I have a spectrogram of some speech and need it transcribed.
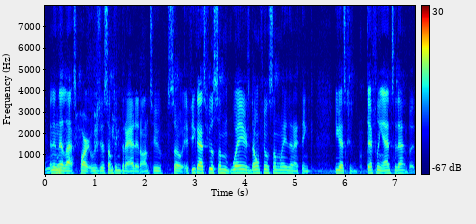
and then that last part was just something that I added on to. So if you guys feel some way or don't feel some way, then I think you guys could definitely add to that. But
